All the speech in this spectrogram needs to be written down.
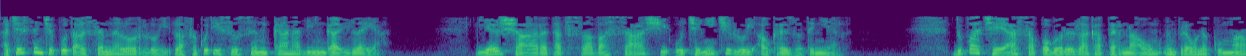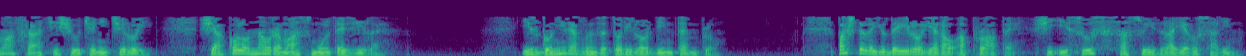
Acest început al semnelor lui l-a făcut Isus în Cana din Galileea. El și-a arătat slava sa și ucenicii lui au crezut în el. După aceea s-a pogorât la Capernaum împreună cu mama, frații și ucenicii lui, și acolo n-au rămas multe zile. Izgonirea vânzătorilor din templu Paștele iudeilor erau aproape și Isus s-a suit la Ierusalim.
